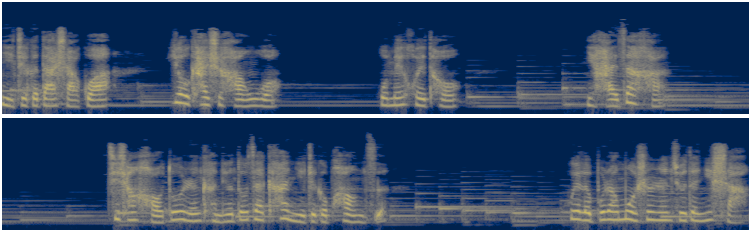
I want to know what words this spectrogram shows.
你这个大傻瓜，又开始喊我，我没回头。你还在喊。机场好多人肯定都在看你这个胖子。为了不让陌生人觉得你傻，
